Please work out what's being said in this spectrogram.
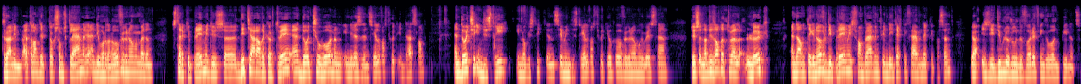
Terwijl in het buitenland heb je toch soms kleinere en die worden overgenomen met een sterke premie. Dus dit jaar had ik er twee. Hè. Wonen in residentiële vastgoed in Duitsland. En Deutsche Industrie in logistiek en semi-industrieel vastgoed, die ook overgenomen geweest zijn. Dus en dat is altijd wel leuk. En dan tegenover die premies van 25, 30, 35 procent, ja, is die dubbele roende voorheffing gewoon peanuts.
